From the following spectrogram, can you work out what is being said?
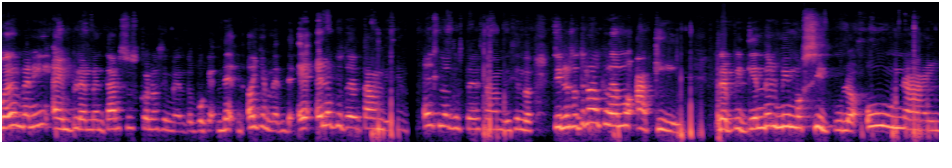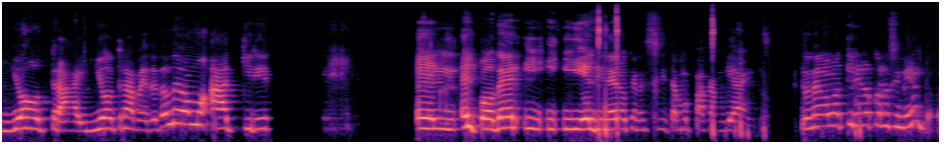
Pueden venir a implementar sus conocimientos, porque, de- óyeme, de- es, lo que ustedes estaban diciendo, es lo que ustedes estaban diciendo. Si nosotros nos quedamos aquí repitiendo el mismo círculo una y otra y otra vez, ¿de dónde vamos a adquirir el, el poder y, y- y el dinero que necesitamos para cambiar esto? ¿Dónde vamos a adquirir los conocimientos?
